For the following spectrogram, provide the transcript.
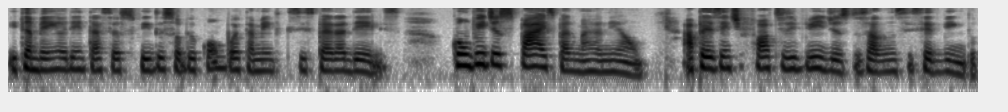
e também orientar seus filhos sobre o comportamento que se espera deles. Convide os pais para uma reunião. Apresente fotos e vídeos dos alunos se servindo.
